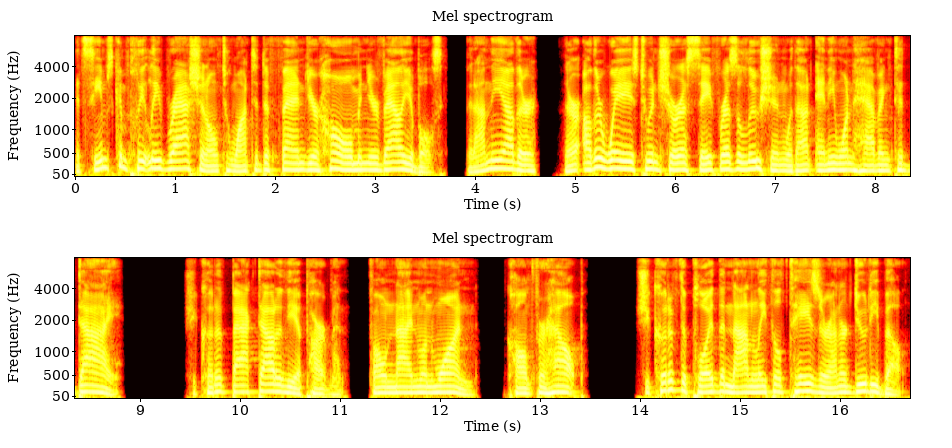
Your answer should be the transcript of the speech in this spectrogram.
it seems completely rational to want to defend your home and your valuables, but on the other, there are other ways to ensure a safe resolution without anyone having to die. She could have backed out of the apartment, phoned 911, called for help. She could have deployed the non lethal taser on her duty belt.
